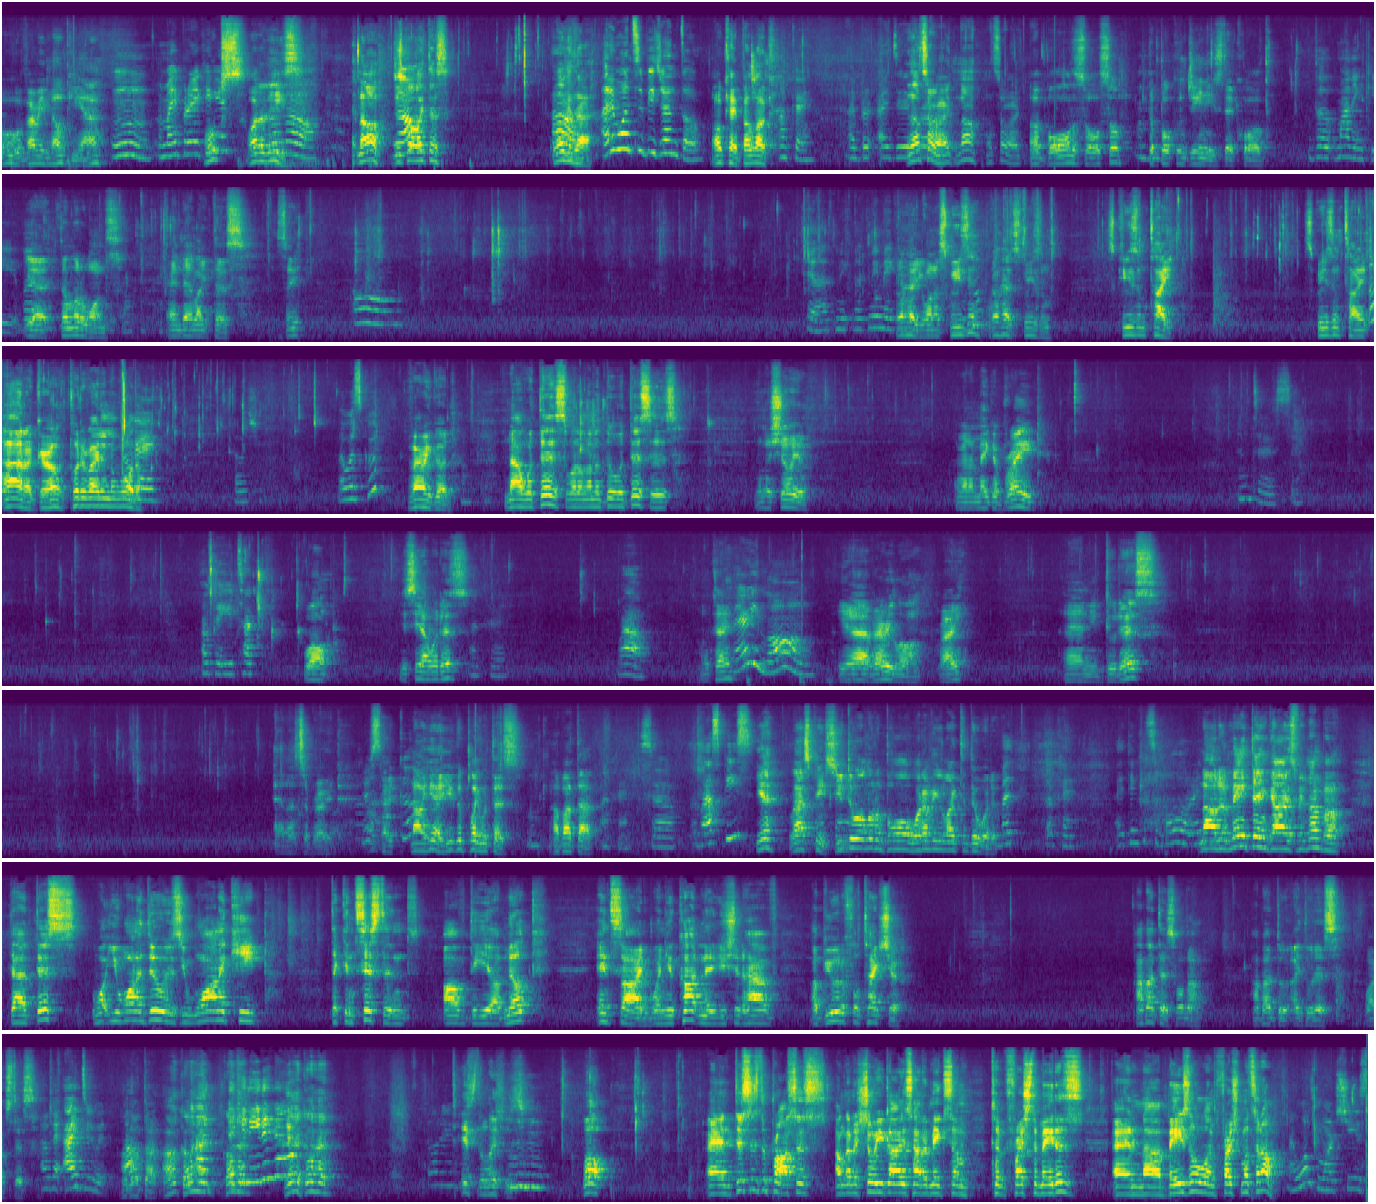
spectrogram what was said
Ooh, very milky, huh? Mm. Am I breaking Oops. it? What are Oh, these? No. No, just go like this. Look at Oh, that. I didn't want to be gentle. Okay, but look. Okay. I, br- I did it That's wrong. all right. No, that's all right. Uh, balls also. The bocconcinis, they're called. The malinki. The, Yeah, the little ones. And they're like this. See? Oh. Yeah, let me let me make. Go ahead. You want to squeeze them? Go ahead, squeeze them. Squeeze them tight. Squeeze them tight. Ah, the girl. Put it right in the water. Okay. That was, good. Very good. Now with this, what I'm gonna do with this is, I'm gonna show you. I'm gonna make a braid. Interesting. Okay, you tuck. Well, you see how it is? Okay. Wow. Okay? Very long. Yeah, very long, right? And you do this. And that's a braid. You're so Okay. good. Now yeah, you can play with this. Okay. How about that? Okay. So last piece, Yeah, last piece. You do a little ball, whatever you like to do with it. but okay. I think it's a bowl already. Now the main thing, guys, remember that this, what you want to do is you want to keep the consistent of the uh, milk inside. When you're cutting it, you should have a beautiful texture. How about this? Hold on. How about do I do this? Watch this. Okay, I do it. How about that? Oh, go ahead. Go I ahead. can eat it now? Yeah, go ahead. Sorry. It's delicious. well, and this is the process. I'm gonna show you guys how to make some to fresh tomatoes and uh, basil and fresh mozzarella. I want more cheese.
